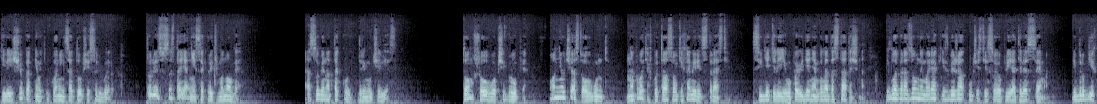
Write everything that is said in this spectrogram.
или еще как-нибудь уклониться от общей судьбы, то лес в состоянии сокрыть многое. Особенно такой дремучий лес. Том шел в общей группе. Он не участвовал в бунте, напротив, пытался утихомирить страсти. Свидетелей его поведения было достаточно, и благоразумный моряк избежал участи своего приятеля Сэма и других,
